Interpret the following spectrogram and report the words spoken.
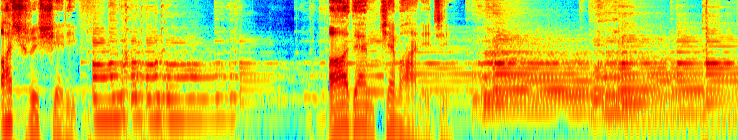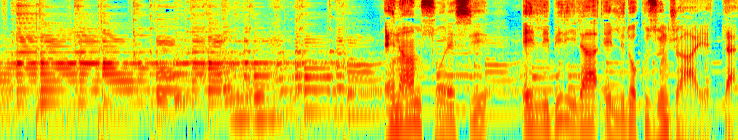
Aşrı Şerif Adem Kemaneci En'am suresi 51 ila 59. ayetler.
